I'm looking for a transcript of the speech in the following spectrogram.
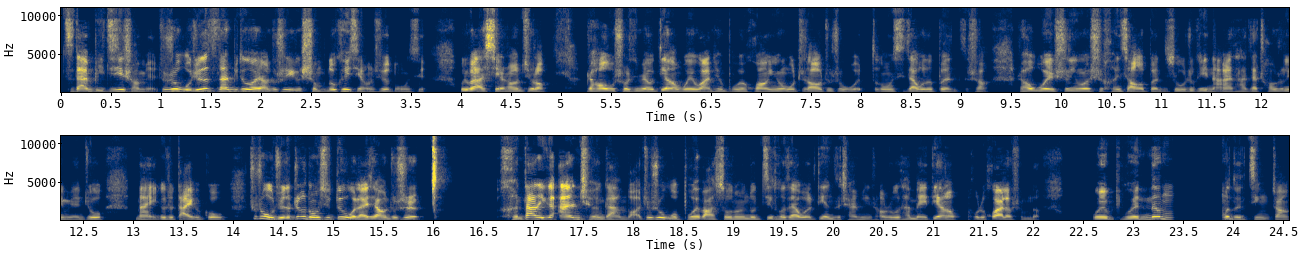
子弹笔记上面，就是我觉得子弹笔对我来讲就是一个什么都可以写上去的东西，我就把它写上去了。然后我手机没有电了，我也完全不会慌，因为我知道就是我的东西在我的本子上。然后我也是因为是很小的本子，所以我就可以拿来它在超市里面就买一个就打一个勾。就是我觉得这个东西对我来讲就是 很大的一个安全感吧，就是我不会把所有东西都寄托在我的电子产品上，如果它没电了或者坏了什么的，我也不会那么。那么的紧张，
